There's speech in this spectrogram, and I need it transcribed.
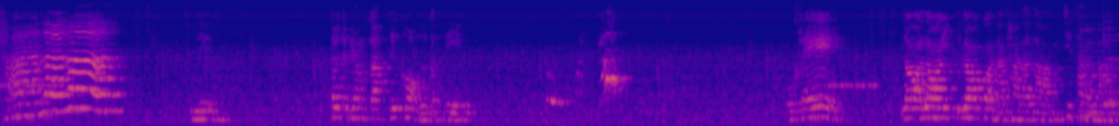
ทาลาลาทุเรศเราจะไปทำการซื้อของแล้วก็เซฟ โอเค รอรอรอก่อนนะทาราลามที่ทาราลาม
